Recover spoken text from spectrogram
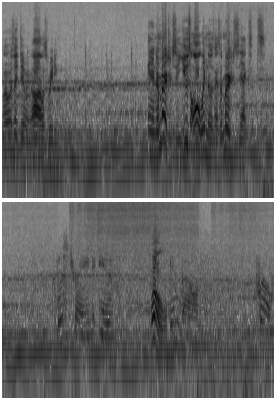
What was I doing? Oh, I was reading. In an emergency, use all windows as emergency exits. This train is Whoa! inbound from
